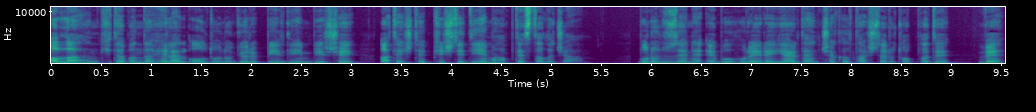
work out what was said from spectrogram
Allah'ın kitabında helal olduğunu görüp bildiğim bir şey ateşte pişti diye mi abdest alacağım? Bunun üzerine Ebu Hureyre yerden çakıl taşları topladı ve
